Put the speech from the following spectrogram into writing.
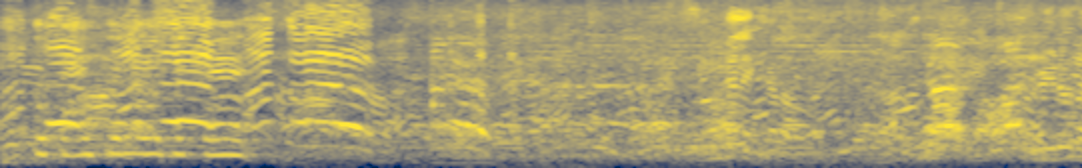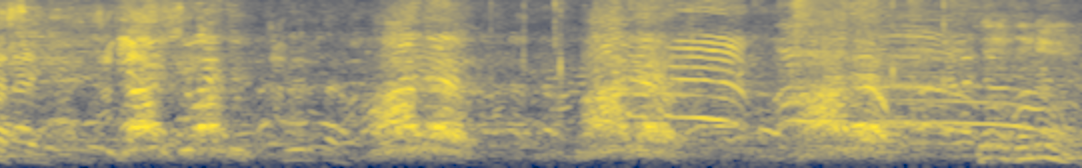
फक्त पाच करायला आवश्यक पाच चला धन्यवाद.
